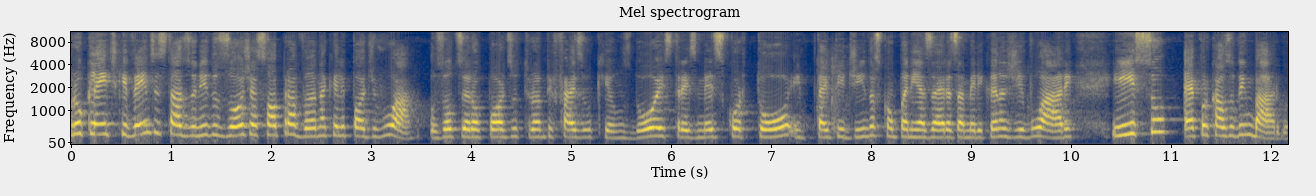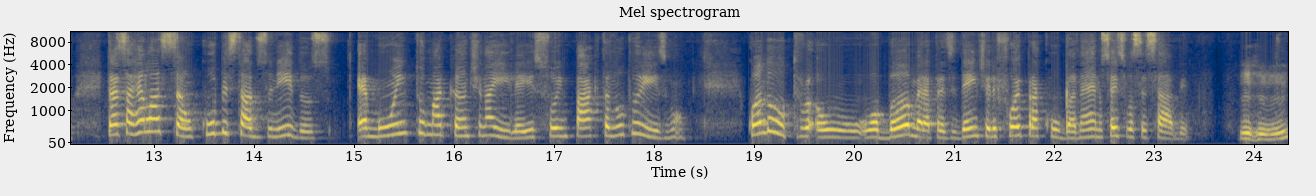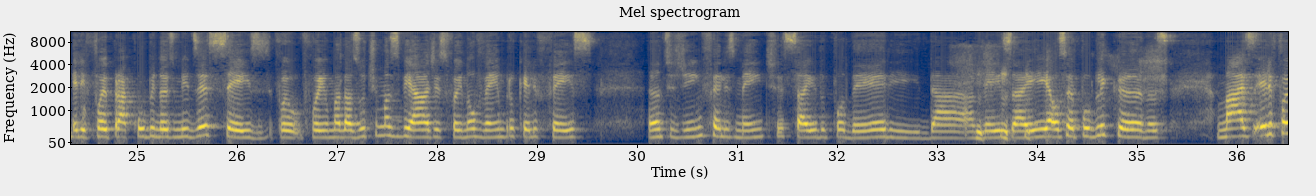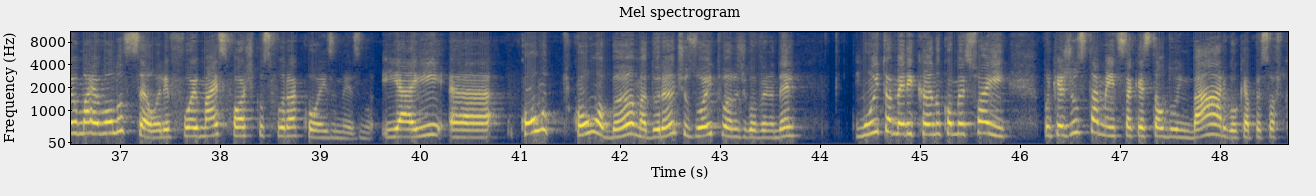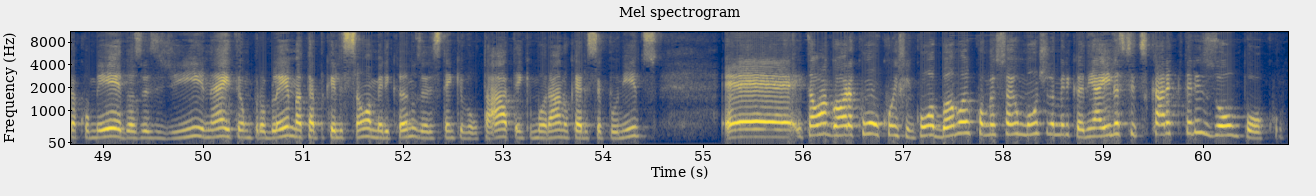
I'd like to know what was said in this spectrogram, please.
para o cliente que vem dos Estados Unidos, hoje é só para Havana que ele pode voar. Os outros aeroportos, o Trump faz o quê? Uns dois, três meses, cortou, está impedindo as companhias aéreas americanas de voarem. E isso é por causa do embargo. Então, essa relação Cuba-Estados Unidos é muito marcante na ilha. Isso impacta no turismo. Quando o, Obama era presidente, ele foi para Cuba, né? Não sei se você sabe. Uhum. Ele foi para Cuba em 2016. Foi, foi uma das últimas viagens, foi em novembro que ele fez, antes de, infelizmente, sair do poder e dar a vez aí aos republicanos. Mas ele foi uma revolução, ele foi mais forte que os furacões mesmo. E aí, uh, com, com o Obama, durante os oito anos de governo dele, muito americano começou a ir. Porque justamente essa questão do embargo, que a pessoa fica com medo, às vezes, de ir, né? E tem um problema, até porque eles são americanos, eles têm que voltar, têm que morar, não querem ser punidos. É, então agora, com, com, enfim, com Obama começou a ir um monte de americano. E a ilha se descaracterizou um pouco.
